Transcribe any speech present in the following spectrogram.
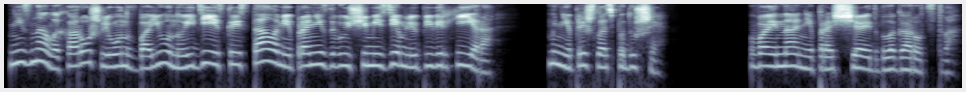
Не знала, хорош ли он в бою, но идея с кристаллами, пронизывающими землю Пиверхиера, мне пришлась по душе. Война не прощает благородства.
